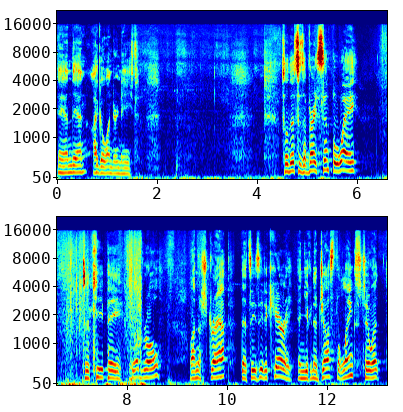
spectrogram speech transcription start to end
And then I go underneath. So this is a very simple way to keep a bedroll on a strap that's easy to carry. And you can adjust the lengths to it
